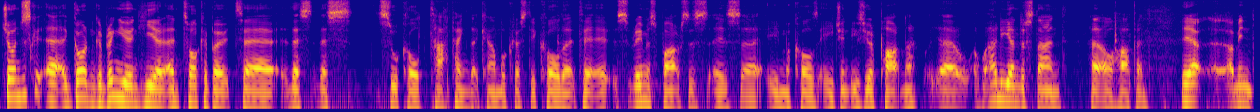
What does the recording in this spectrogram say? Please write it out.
John, just uh, Gordon, can bring you in here and talk about uh, this this so-called tapping that Campbell Christie called it. It's, Raymond Sparks is, is uh, Ian McCall's agent. He's your partner. Uh, how do you understand how it all happened? Yeah, I mean,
